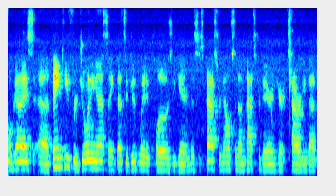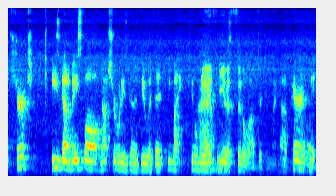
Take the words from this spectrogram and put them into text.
Well, guys, uh, thank you for joining us. I think that's a good way to close. Again, this is Pastor Nelson. I'm Pastor Darren here at Tower View Baptist Church. He's got a baseball. Not sure what he's going to do with it. He might kill me. I need this. a fiddle object in my hand. apparently.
